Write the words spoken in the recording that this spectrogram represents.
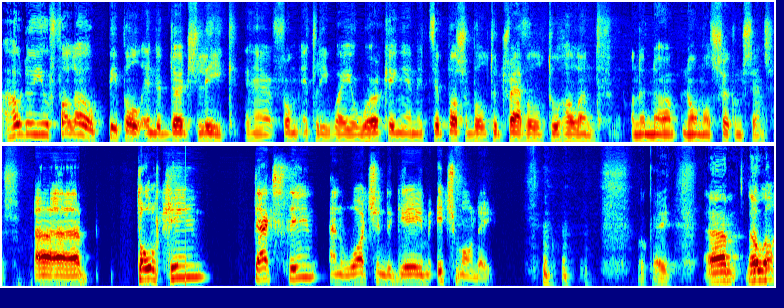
how do you follow people in the Dutch league uh, from Italy where you're working and it's impossible to travel to Holland under no normal circumstances? Uh, talking, texting, and watching the game each Monday. okay. Um, no,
